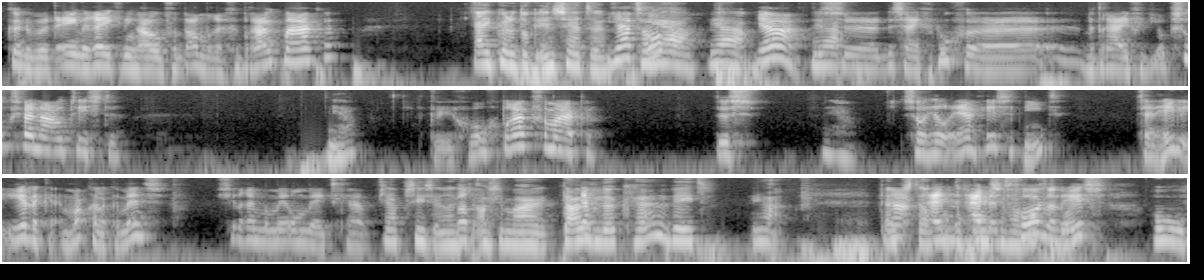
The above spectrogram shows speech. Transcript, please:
Kunnen we het ene rekening houden van het andere gebruik maken? Ja, je kunt het ook inzetten. Ja, toch? Ja, ja. Ja, dus Ja. eh, er zijn genoeg eh, bedrijven die op zoek zijn naar autisten. ja. Daar kun je gewoon gebruik van maken. Dus ja. zo heel erg is het niet. Het zijn hele eerlijke en makkelijke mensen. Als je er helemaal mee om weet te gaan. Ja, precies. En als, je, als je maar duidelijk hè, weet, ja, en, en het voordeel is hoe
